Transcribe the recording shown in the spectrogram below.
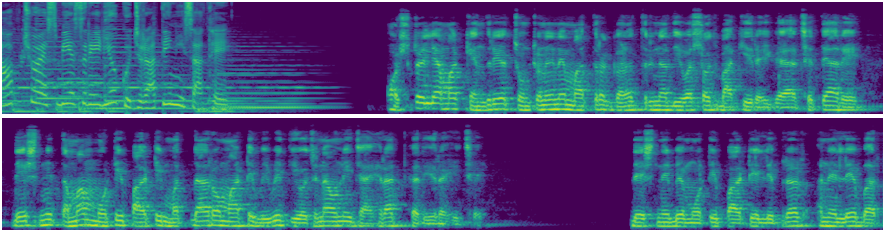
આપ છો SBS રેડિયો ગુજરાતીની સાથે. ઓસ્ટ્રેલિયામાં કેન્દ્રીય ચૂંટણીને માત્ર ગણતરીના દિવસો જ બાકી રહી ગયા છે, ત્યારે દેશની તમામ મોટી પાર્ટી મતદારો માટે વિવિધ યોજનાઓની જાહેરાત કરી રહી છે. દેશની બે મોટી પાર્ટી લિબરલ અને લેબર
